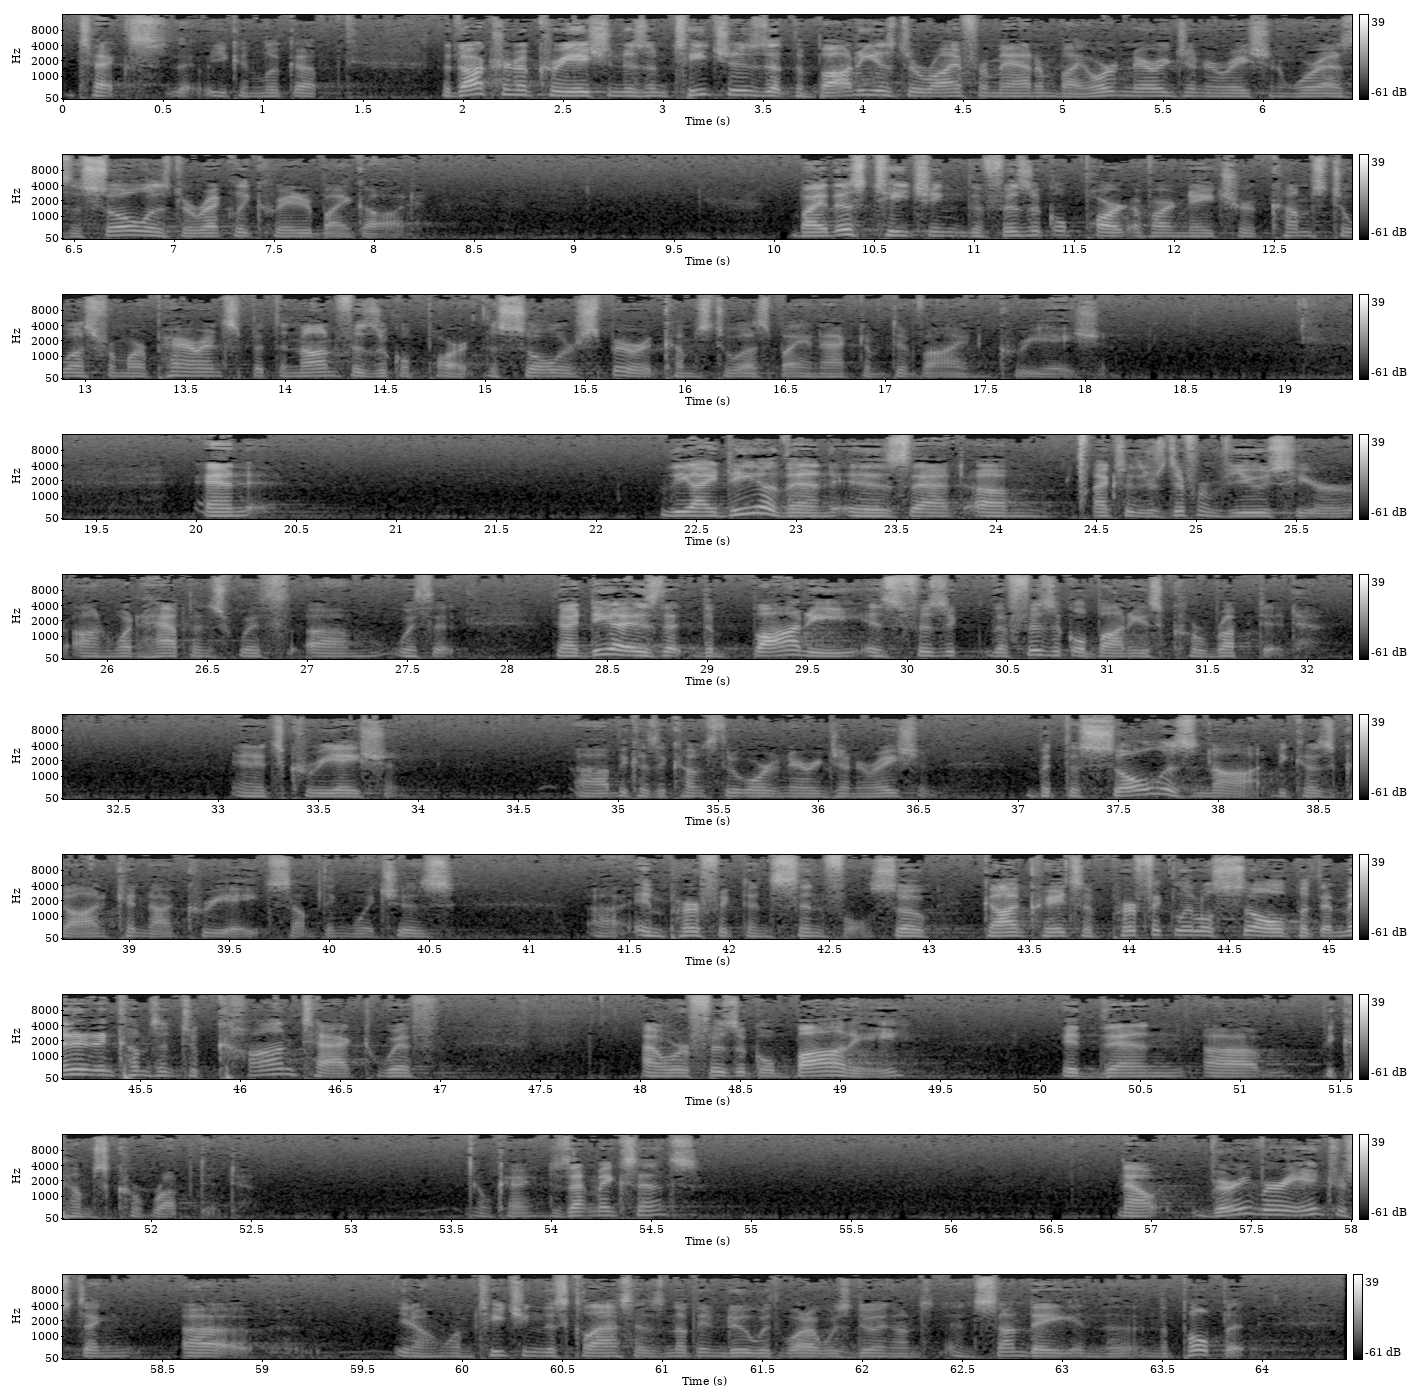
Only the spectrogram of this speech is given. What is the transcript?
texts that you can look up. The doctrine of creationism teaches that the body is derived from Adam by ordinary generation, whereas the soul is directly created by God. By this teaching, the physical part of our nature comes to us from our parents, but the non physical part, the soul or spirit, comes to us by an act of divine creation. And the idea then is that um, actually there's different views here on what happens with, um, with it. The idea is that the body is physic- the physical body is corrupted in its creation uh, because it comes through ordinary generation. But the soul is not because God cannot create something which is uh, imperfect and sinful. So God creates a perfect little soul, but the minute it comes into contact with our physical body, it then um, becomes corrupted. Okay? Does that make sense? Now, very, very interesting. Uh, you know, I'm teaching this class has nothing to do with what I was doing on, on Sunday in the, in the pulpit.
